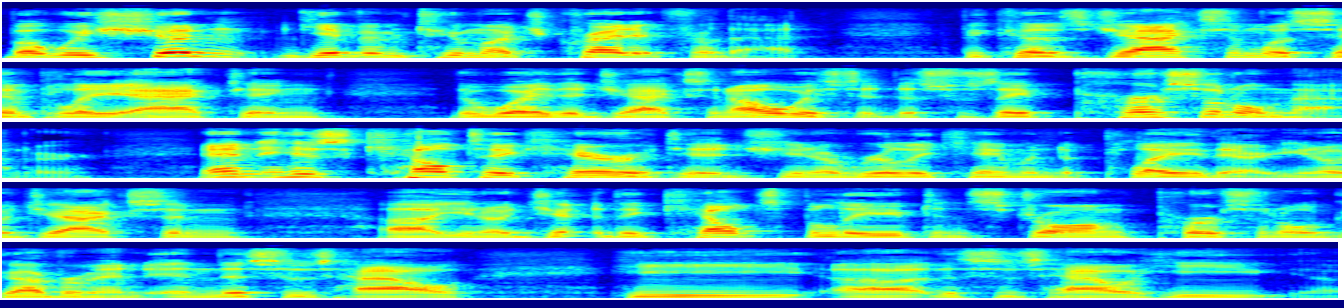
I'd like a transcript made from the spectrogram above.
But we shouldn't give him too much credit for that because Jackson was simply acting the way that Jackson always did. This was a personal matter. And his Celtic heritage, you know, really came into play there. You know, Jackson, uh, you know, the Celts believed in strong personal government, and this is how he uh, this is how he uh,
